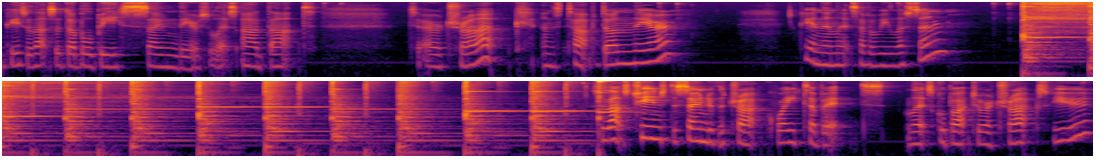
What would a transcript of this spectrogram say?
Okay, so that's a double bass sound there. So let's add that to our track and tap done there. Okay, and then let's have a wee listen. That's changed the sound of the track quite a bit. Let's go back to our tracks view.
